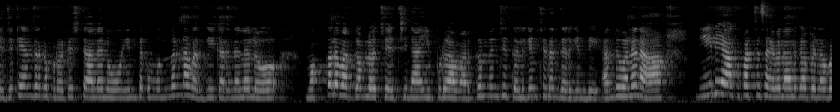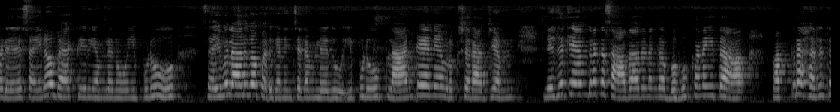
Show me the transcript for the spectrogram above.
నిజకేంద్రక ప్రోటిస్టాలను ఇంతకు ముందున్న వర్గీకరణలలో మొక్కల వర్గంలో చేర్చిన ఇప్పుడు ఆ వర్గం నుంచి తొలగించడం జరిగింది. అందువలన నీలి ఆకుపచ్చ శైవలాలుగా పిలువబడే సైనో బ్యాక్టీరియంలను ఇప్పుడు శైవలాలుగా పరిగణించడం లేదు. ఇప్పుడు ప్లాంటే అనే వృక్షరాజ్యం నిజకేంద్రక సాధారణంగా బహుకణయిత పత్రహరిత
